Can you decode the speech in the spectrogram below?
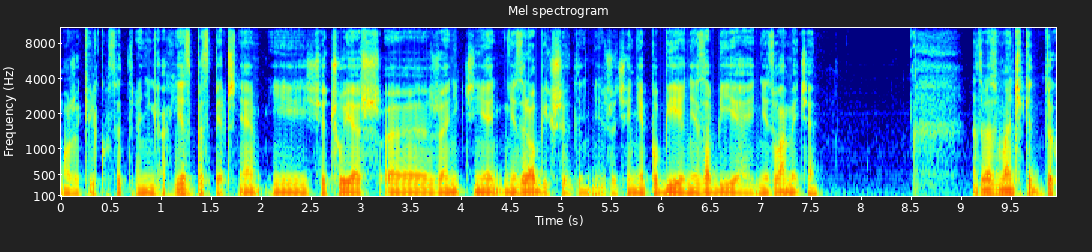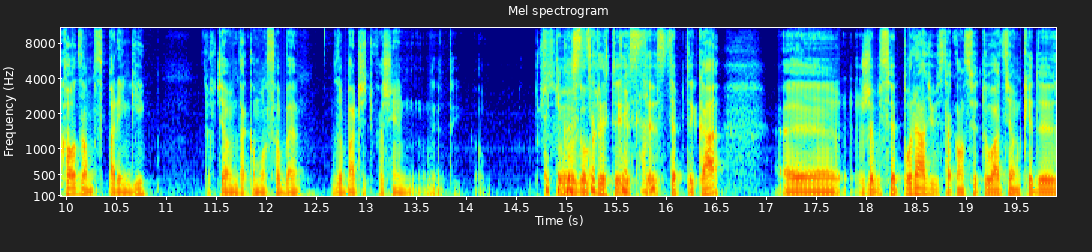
może kilkuset treningach jest bezpiecznie i się czujesz, e, że nikt ci nie, nie zrobi krzywdy, że cię nie pobije, nie zabije, nie złamie cię. Natomiast w momencie, kiedy dochodzą sparingi, to chciałbym taką osobę zobaczyć właśnie tego przysłowiowego kryty- sceptyka. sce- sceptyka, e, żeby sobie poradził z taką sytuacją, kiedy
